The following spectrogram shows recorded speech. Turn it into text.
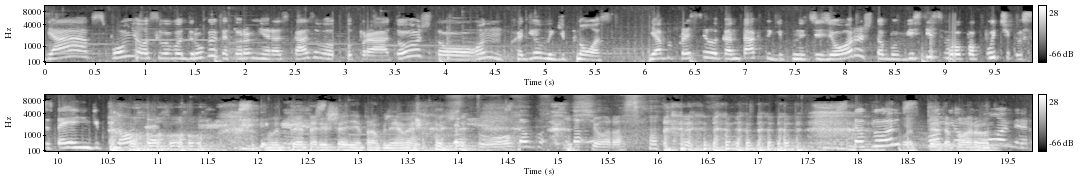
я вспомнила своего друга, который мне рассказывал про то, что он ходил на гипноз. Я попросила контакты гипнотизера, чтобы ввести своего попутчика в состояние гипноза. Вот это решение проблемы. Еще раз. Чтобы он вспомнил номер.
